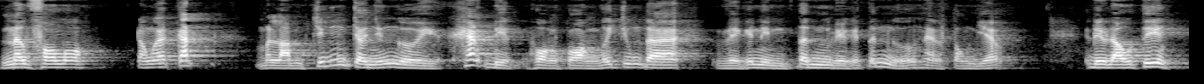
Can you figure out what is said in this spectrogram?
No follow trong cái cách mà làm chứng cho những người khác biệt hoàn toàn với chúng ta về cái niềm tin, về cái tín ngưỡng hay là tôn giáo. Điều đầu tiên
